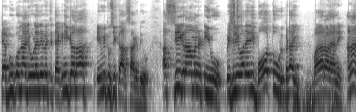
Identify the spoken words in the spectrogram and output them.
ਟੈਬੂਕੋਨਾ ਜੋਲੇ ਦੇ ਵਿੱਚ ਟੈਕਨੀਕਲ ਆ। ਇਹ ਵੀ ਤੁਸੀਂ ਕਰ ਸਕਦੇ ਹੋ। 80 ਗ੍ਰਾਮ ਨਟੀਵੋ ਪਿਛਲੀ ਵਾਰ ਇਹਦੀ ਬਹੁਤ ਧੂੜ ਕਢਾਈ ਬਾਹਰ ਵਾਲਿਆਂ ਨੇ, ਹਨਾ?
